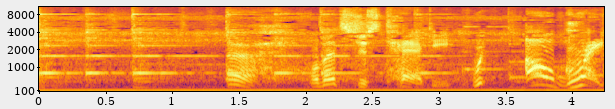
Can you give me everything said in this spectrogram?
Ah, well, that's just tacky. Oh, great!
